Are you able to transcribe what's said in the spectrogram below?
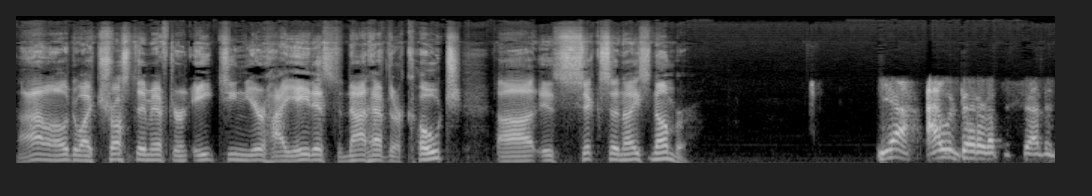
I don't know. Do I trust them after an 18 year hiatus to not have their coach? Uh, is six a nice number? Yeah, I would bet it up to seven.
